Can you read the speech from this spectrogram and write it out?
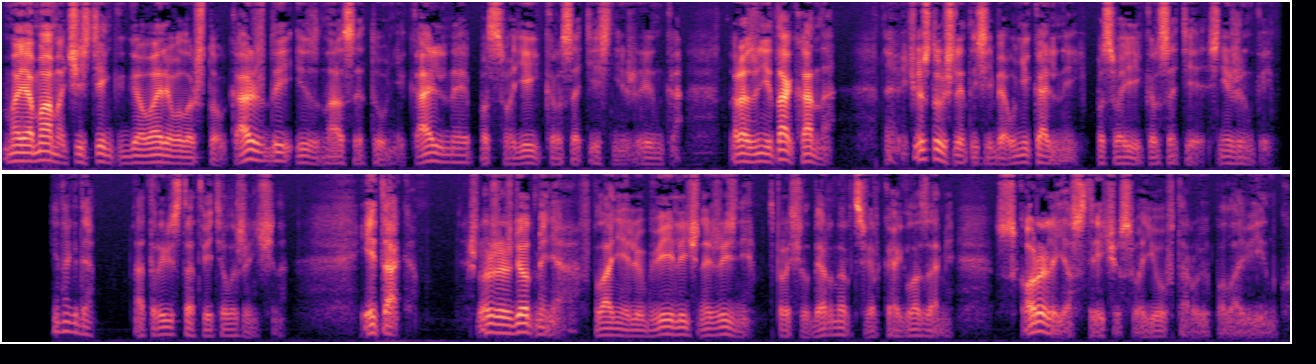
Моя мама частенько говаривала, что каждый из нас — это уникальная по своей красоте снежинка. Разве не так, Ханна? Чувствуешь ли ты себя уникальной по своей красоте снежинкой? — Иногда, — отрывисто ответила женщина. — Итак, что же ждет меня в плане любви и личной жизни? — спросил Бернард, сверкая глазами. — Скоро ли я встречу свою вторую половинку?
